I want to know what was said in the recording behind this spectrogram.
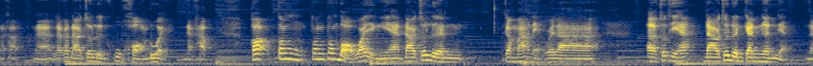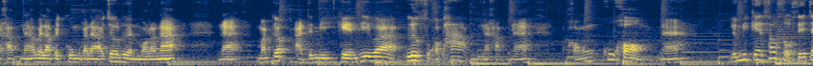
นะครับนะแล้วก็ดาวเจ้าเรือนคู่ครองด้วยนะครับ ก็ต้องต้องต้องบอกว่าอย่างนี้ฮะดาวเจ้าเรือนกัมมะเนี่ยเวลา เออโทษทีฮะดาวเจ้าเรือนการเงินเนี่ยนะครับนะเวลาไปกลุ่มกับดาวเจ้าเรือนมรณะนะมันก็อาจจะมีเกณฑ์ที่ว่าเรื่องสุขภาพนะครับนะของคู่ครองนะหรือมีเกณฑ์เศร้าโศกเสียใจ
